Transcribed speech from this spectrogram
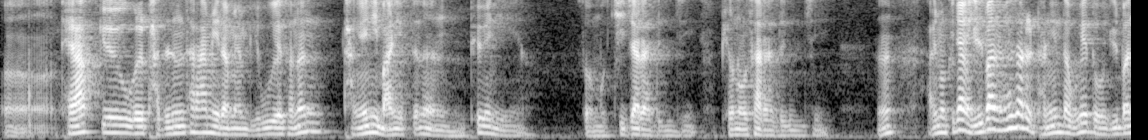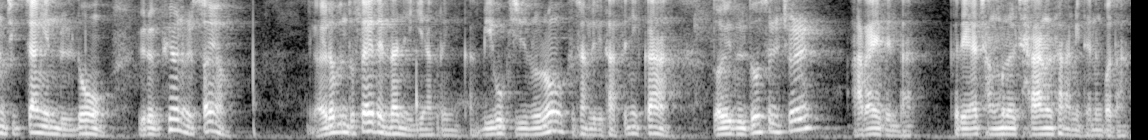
어, 대학 교육을 받은 사람이라면 미국에서는 당연히 많이 쓰는 표현이에요. 그래서 뭐 기자라든지 변호사라든지 응? 아니면 그냥 일반 회사를 다닌다고 해도 일반 직장인들도 이런 표현을 써요. 그러니까 여러분도 써야 된다는 얘기야. 그러니까 미국 기준으로 그 사람들이 다 쓰니까 너희들도 쓸 줄 알아야 된다. 그래야 작문을 잘하는 사람이 되는 거다.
